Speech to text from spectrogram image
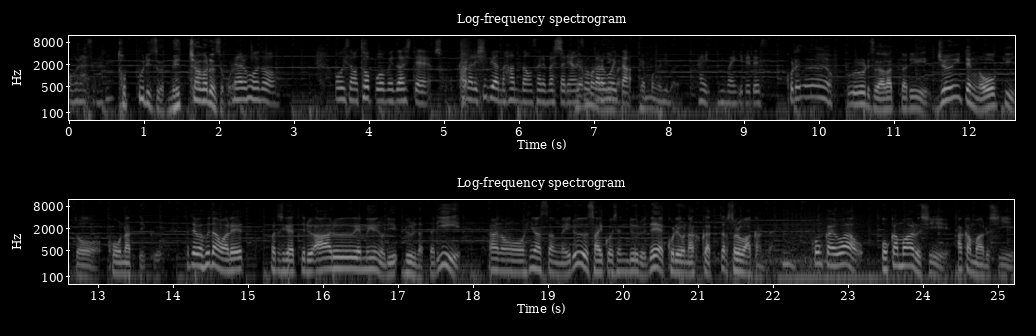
オーラスがね。トップ率がめっちゃ上がるんですよこれ。なるほど。大井さんはトップを目指してかなりシビアな判断をされましたリアンソーから動いた。ヤンマンが2枚。はい2枚切れです。これが副露率が上がったり順位点が大きいとこうなっていく例えば普段はあれ私がやってる RMU のリルールだったりあのひなさんがいる最高戦ルールでこれを泣くかって言ったらそれは分かんない今回は丘もあるし赤もあるし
